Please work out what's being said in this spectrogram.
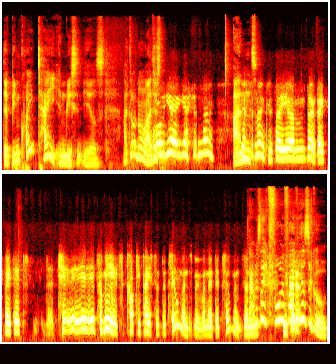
they've been quite tight in recent years. I don't know. I just well, yeah, yes and no. And yes and no, because they um no they they did it, it, for me it's a copy paste of the Tielemans move when they did Tielemans and that was like four or five years ago.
